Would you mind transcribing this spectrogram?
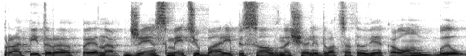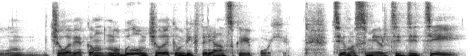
Про Питера Пэна Джеймс Мэтью Барри писал в начале 20 века. Он был человеком, но был он человеком викторианской эпохи. Тема смерти детей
